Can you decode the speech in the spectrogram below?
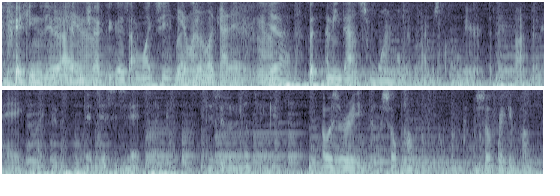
breaking zero. I haven't checked because I don't like to see red You don't want so to look much. at it. Yeah. Yeah, but I mean, that's one moment where I was clear that I thought that, hey, like, th- th- this is it. Like, this is the meal ticket. I was already, I was so pumped. I was so freaking pumped.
